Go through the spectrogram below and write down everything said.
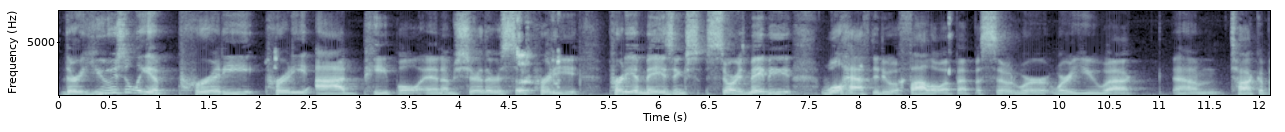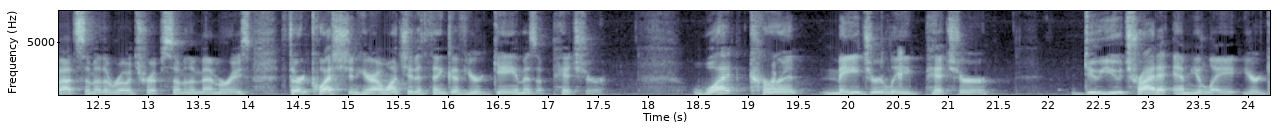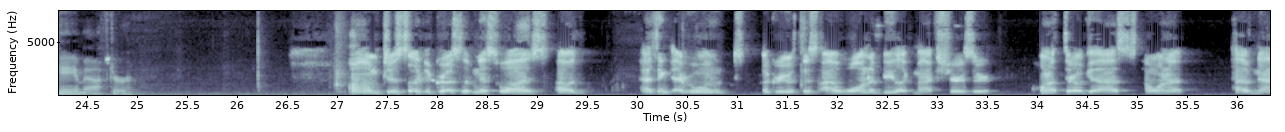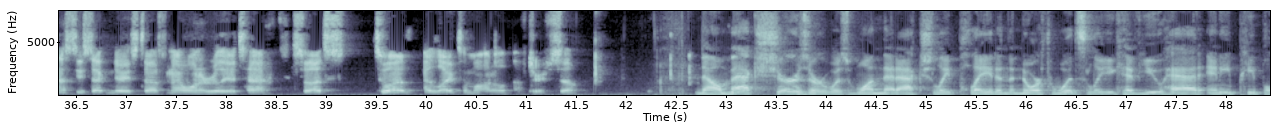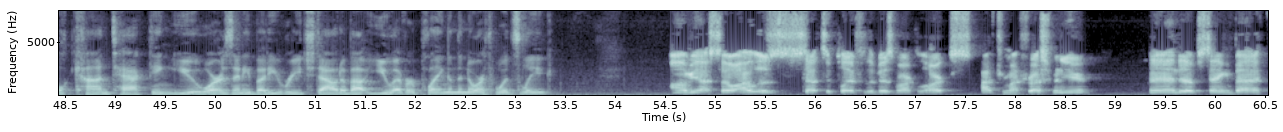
they're usually a pretty pretty odd people and i'm sure there's some pretty pretty amazing stories. Maybe we'll have to do a follow-up episode where where you uh, um, talk about some of the road trips some of the memories. Third question here. I want you to think of your game as a pitcher. What current major league pitcher do you try to emulate your game after? Um, just like aggressiveness wise, I would I think everyone would agree with this. I want to be like Max Scherzer. I want to throw gas. I want to have nasty secondary stuff, and I want to really attack. So that's that's what I, I like to model after. So. Now, Max Scherzer was one that actually played in the Northwoods League. Have you had any people contacting you, or has anybody reached out about you ever playing in the Northwoods League? Um, yeah, so I was set to play for the Bismarck Larks after my freshman year and I ended up staying back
